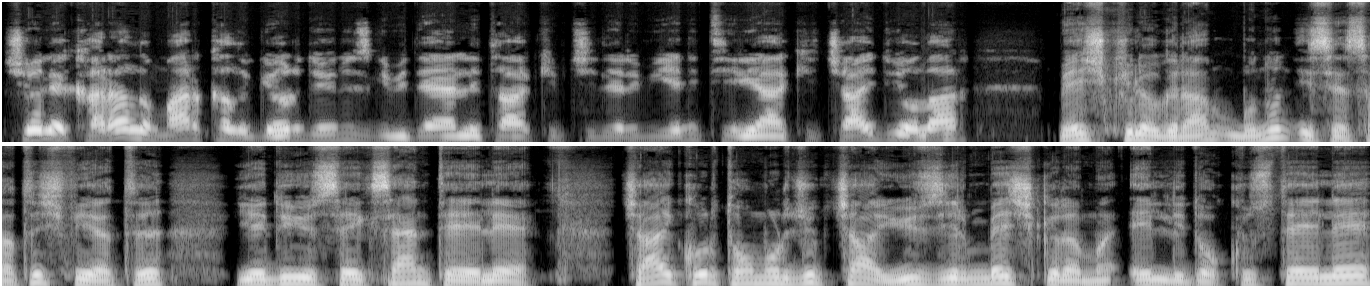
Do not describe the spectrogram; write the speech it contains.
Şöyle karalı markalı gördüğünüz gibi değerli takipçilerim yeni tiryaki çay diyorlar. 5 kilogram bunun ise satış fiyatı 780 TL. Çaykur Tomurcuk çay 125 gramı 59 TL.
